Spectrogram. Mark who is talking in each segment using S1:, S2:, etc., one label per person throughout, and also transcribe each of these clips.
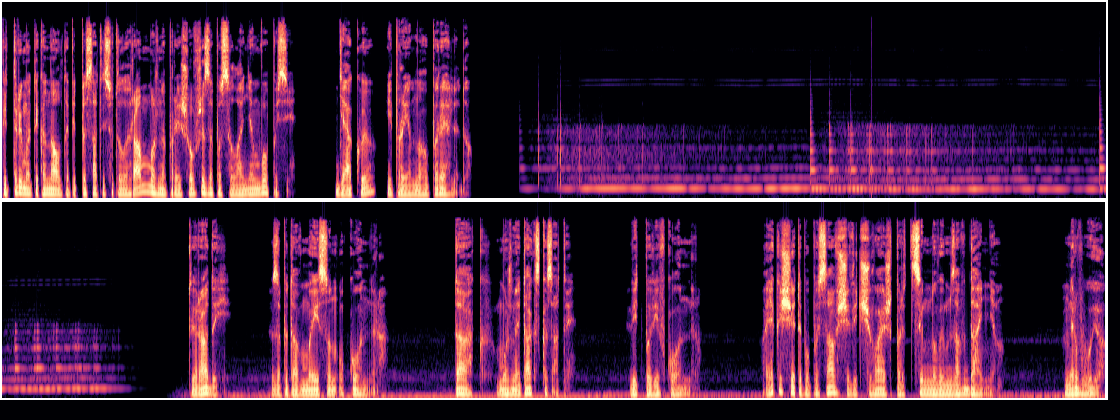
S1: Підтримати канал та підписатись у телеграм можна, перейшовши за посиланням в описі. Дякую і приємного перегляду. Ти радий? запитав Мейсон у Коннера. Так, можна і так сказати, відповів Коннер. А як іще ти пописав, що відчуваєш перед цим новим завданням? Нервую,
